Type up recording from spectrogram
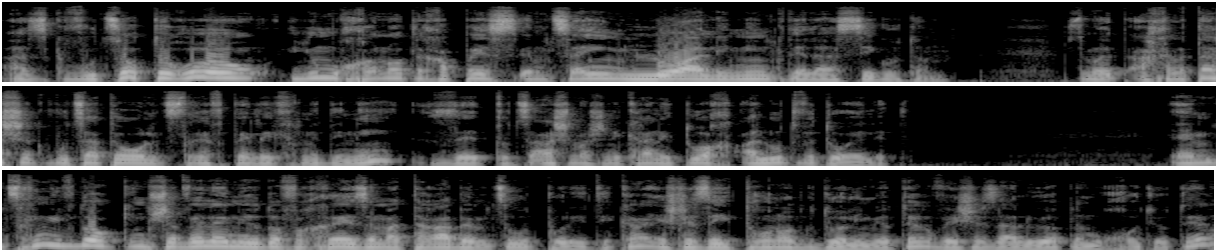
אז קבוצות טרור יהיו מוכנות לחפש אמצעים לא אלימים כדי להשיג אותם. זאת אומרת, החלטה של קבוצת טרור להצטרף לתהליך מדיני, זה תוצאה של מה שנקרא ניתוח עלות ותועלת. הם צריכים לבדוק אם שווה להם לרדוף אחרי איזה מטרה באמצעות פוליטיקה, יש לזה יתרונות גדולים יותר ויש לזה עלויות נמוכות יותר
